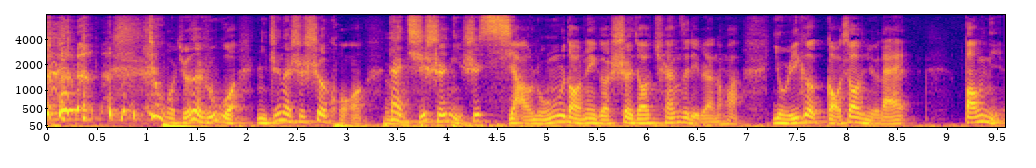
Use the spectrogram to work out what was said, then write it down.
就我觉得，如果你真的是社恐，嗯但其实你是想融入到那个社交圈子里边的话，有一个搞笑女来帮你，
